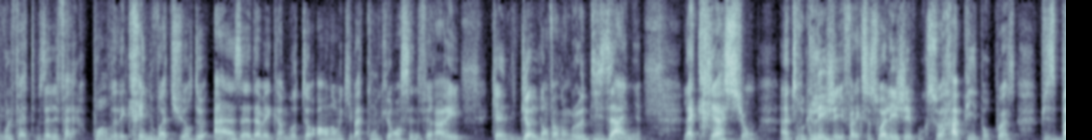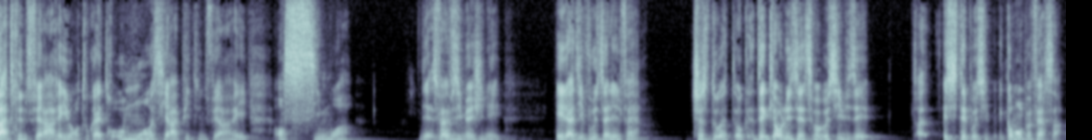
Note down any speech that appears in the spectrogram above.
vous le faites, vous allez le faire. Vous allez créer une voiture de A à Z avec un moteur hors norme qui va concurrencer une Ferrari, qui a une gueule d'enfer. Donc le design, la création, un truc léger. Il fallait que ce soit léger pour que ce soit rapide, pour qu'on puisse battre une Ferrari, ou en tout cas être au moins aussi rapide qu'une Ferrari, en 6 mois. C'est pas vous imaginez. Et il a dit, vous allez le faire. Just do it. Donc, dès qu'on lui disait, c'est pas possible, il disait, ah, et si c'était possible? Et comment on peut faire ça?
